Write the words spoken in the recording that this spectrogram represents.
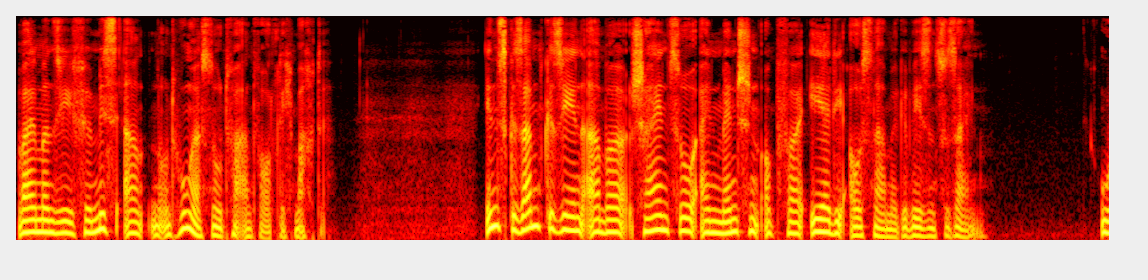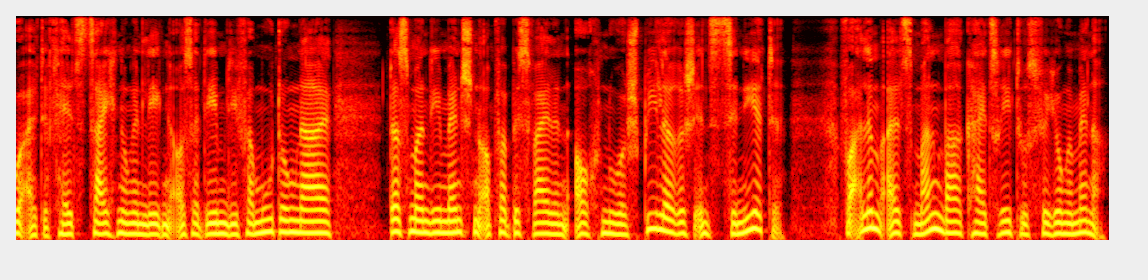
weil man sie für Missernten und Hungersnot verantwortlich machte. Insgesamt gesehen aber scheint so ein Menschenopfer eher die Ausnahme gewesen zu sein. Uralte Felszeichnungen legen außerdem die Vermutung nahe, dass man die Menschenopfer bisweilen auch nur spielerisch inszenierte, vor allem als Mannbarkeitsritus für junge Männer.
